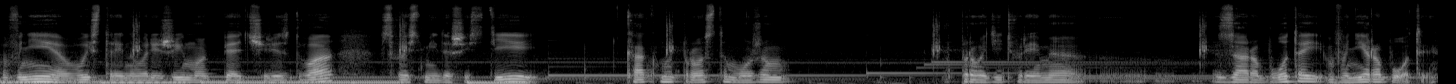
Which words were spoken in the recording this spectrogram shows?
вне выстроенного режима 5 через 2 с 8 до 6, как мы просто можем проводить время за работой вне работы.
